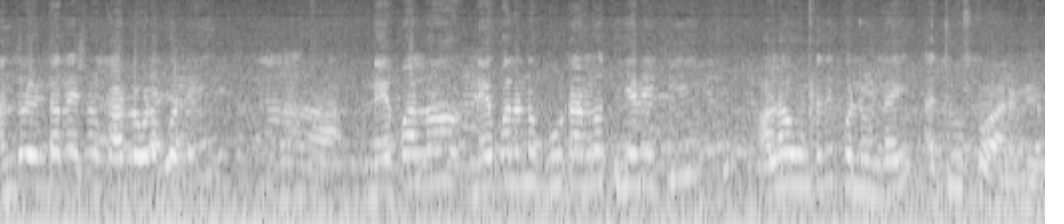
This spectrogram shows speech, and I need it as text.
అందులో ఇంటర్నేషనల్ కార్డులో కూడా కొన్ని నేపాల్లో నేపాల్లో భూటాన్లో తీయనీకి అలా ఉంటుంది కొన్ని ఉంటాయి. అది చూసుకోవాలి మీరు.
